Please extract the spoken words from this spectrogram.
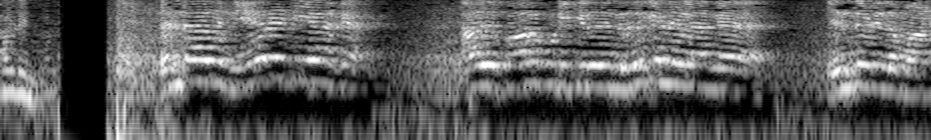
அப்படின்னு. ரெண்டாவது நேரடியாக அது பால் குடிக்கிறதுங்கிறதுக்கு என்ன இல்லைங்க? எந்த விதமான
